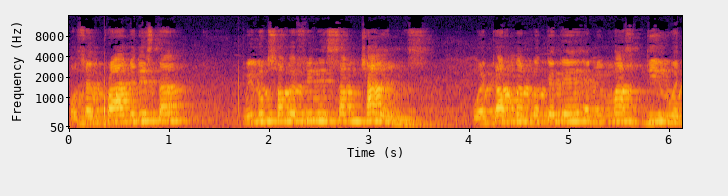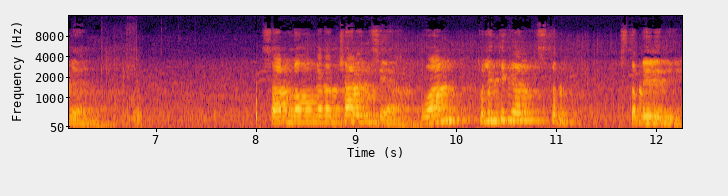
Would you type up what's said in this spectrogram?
Also, Prime Minister, we look some finish some challenge where government located and we must deal with them. Some long a challenge here. One, political st- stability.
